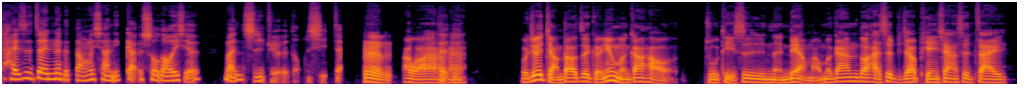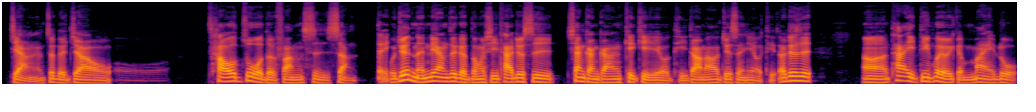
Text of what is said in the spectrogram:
还是在那个当下你感受到一些蛮直觉的东西，这样。嗯，啊，我对对，我觉得讲到这个，因为我们刚好主题是能量嘛，我们刚刚都还是比较偏向是在讲这个叫操作的方式上。对，我觉得能量这个东西，它就是像刚刚 Kiki 也有提到，然后 Jason 也有提到，就是呃，它一定会有一个脉络。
